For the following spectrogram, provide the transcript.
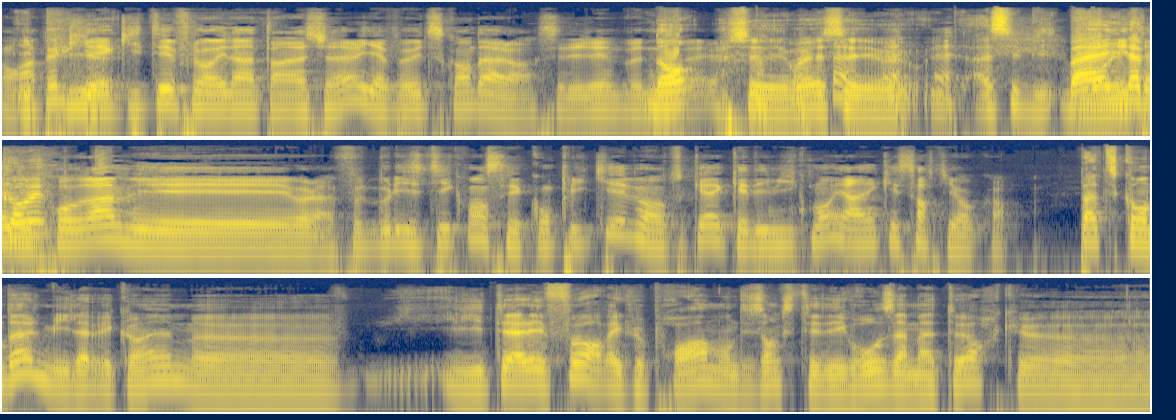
On et rappelle qu'il euh, a quitté Florida International. Il n'y a pas eu de scandale. hein. C'est déjà une bonne Non, nouvelle. c'est ouais, c'est euh, assez bizarre. Bon, Bah, il a quand du même. programme et voilà, footballistiquement c'est compliqué, mais en tout cas académiquement il n'y a rien qui est sorti encore. pas de scandale, mais il avait quand même. euh, il était allé fort avec le programme en disant que c'était des gros amateurs, que. euh,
